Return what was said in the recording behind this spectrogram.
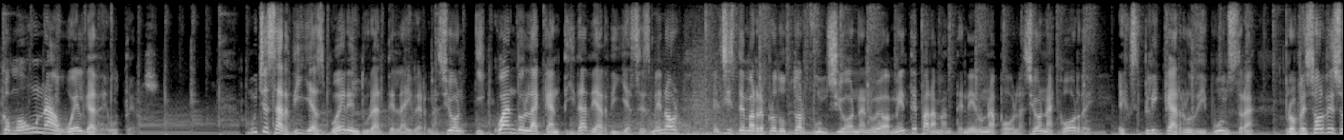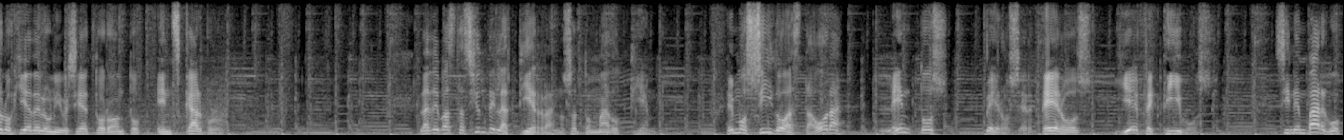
como una huelga de úteros. Muchas ardillas mueren durante la hibernación y cuando la cantidad de ardillas es menor, el sistema reproductor funciona nuevamente para mantener una población acorde, explica Rudy Bunstra, profesor de zoología de la Universidad de Toronto en Scarborough. La devastación de la Tierra nos ha tomado tiempo. Hemos sido hasta ahora lentos, pero certeros y efectivos. Sin embargo,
